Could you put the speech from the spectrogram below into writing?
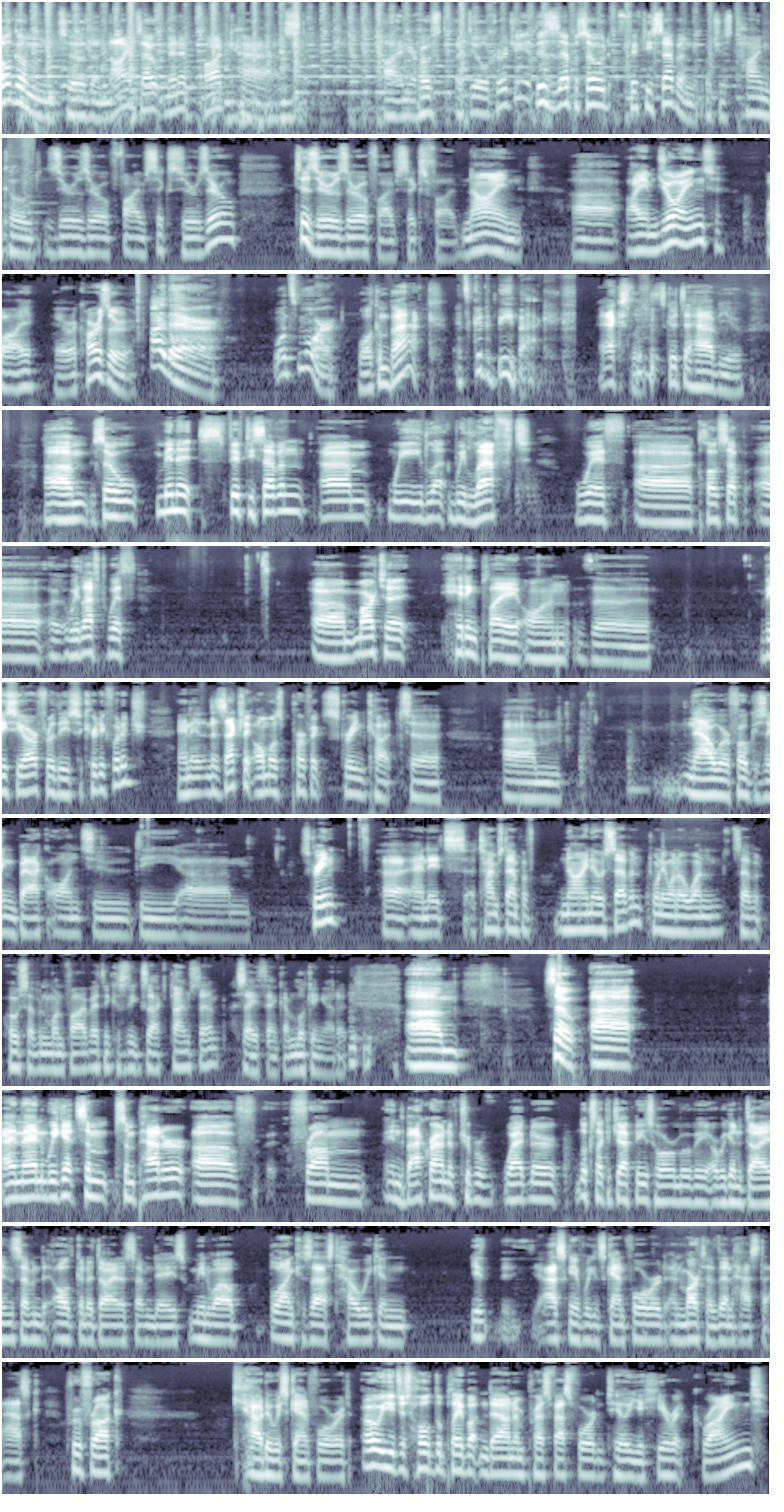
Welcome to the Knives Out Minute podcast. I'm your host, Adil Kurji. This is episode 57, which is time code 005600 to 005659. Uh, I am joined by Eric Harzer. Hi there. Once more. Welcome back. It's good to be back. Excellent. it's good to have you. Um, so, minute 57, um, we, le- we left with uh, close up. Uh, we left with uh, Marta hitting play on the VCR for the security footage, and it, it's actually almost perfect screen cut to. Um, now we're focusing back onto the um, screen, uh, and it's a timestamp of 907 2101 0715 i think is the exact timestamp i say i think i'm looking at it um, so uh, and then we get some some patter uh, f- from in the background of trooper wagner looks like a japanese horror movie are we going to die in seven all going to die in seven days meanwhile blanc has asked how we can asking if we can scan forward and marta then has to ask Prufrock how do we scan forward? Oh, you just hold the play button down and press fast forward until you hear it grind.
